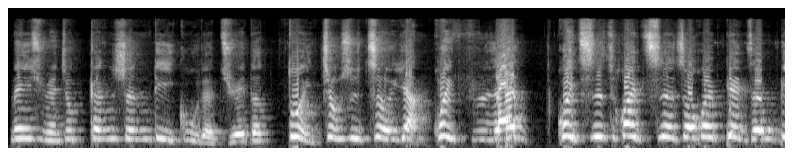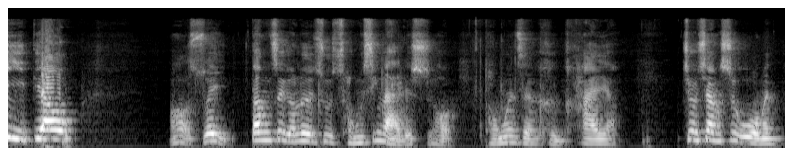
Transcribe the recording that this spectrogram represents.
那一群人就根深蒂固的觉得，对，就是这样，会死人，会吃，会吃了之后会变成壁雕。然后，所以当这个论述重新来的时候，同温层很嗨呀，就像是我们，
